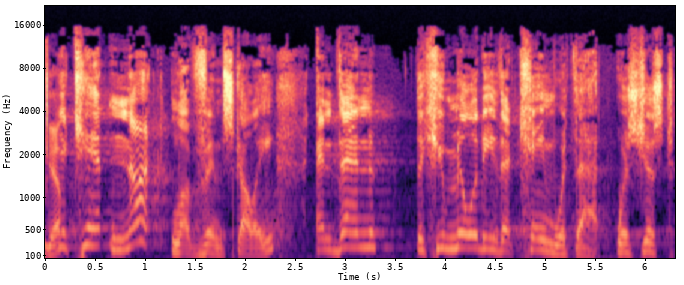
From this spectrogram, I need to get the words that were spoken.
Yep. You can't not love Vin Scully. And then the humility that came with that was just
